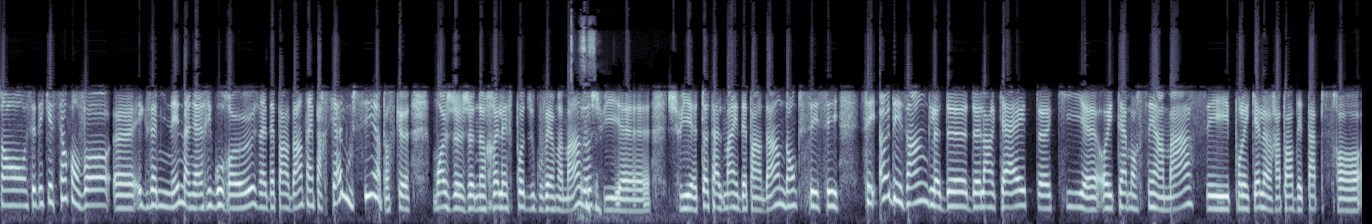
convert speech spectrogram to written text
sont c'est des questions qu'on va euh, examiner de manière rigoureuse, indépendante, impartiale aussi, hein, parce que moi je, je, ne relève pas du gouvernement. Là, je suis euh, je suis totalement indépendante. Donc c'est c'est c'est un des angles de de l'enquête qui a été amorcé en mars et pour lequel un rapport d'étape sera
